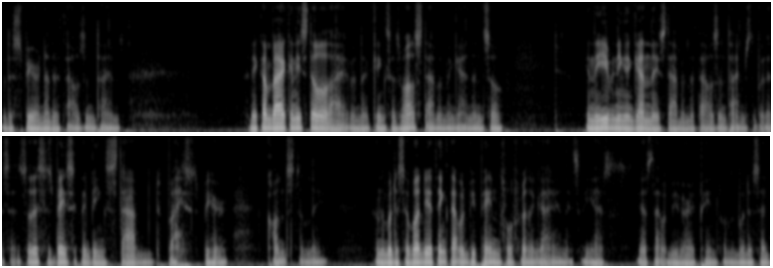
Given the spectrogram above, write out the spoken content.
with a spear another thousand times. And they come back and he's still alive. And the king says, well, stab him again. And so in the evening again, they stab him a thousand times, the Buddha says. So this is basically being stabbed by spear constantly. And the Buddha said, well, do you think that would be painful for the guy? And they said, yes, yes, that would be very painful. And the Buddha said,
